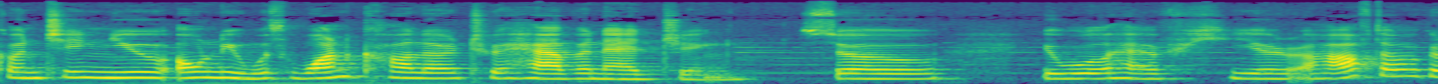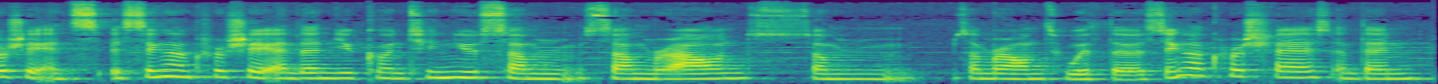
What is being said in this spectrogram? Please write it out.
continue only with one color to have an edging. So you will have here a half double crochet and a single crochet and then you continue some some rounds some some rounds with the single crochets and then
